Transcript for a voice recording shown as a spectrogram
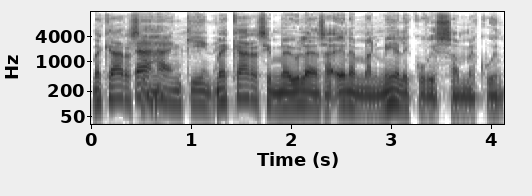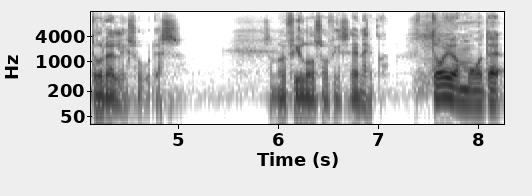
Me kärsimme, Tähänkin. Me kärsimme yleensä enemmän mielikuvissamme kuin todellisuudessa, sanoi filosofi Seneca. Toi on muuten,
